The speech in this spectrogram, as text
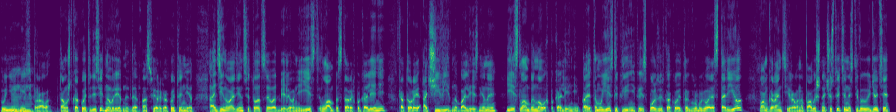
вы не mm-hmm. имеете права. Потому что какой-то действительно вредный для атмосферы, какой-то нет. Один в один ситуация в отбеливании. Есть лампы старых поколений, которые очевидно болезненные, есть лампы новых поколений. Поэтому, если клиника использует какое-то, грубо говоря, старье, вам гарантирована повышенная чувствительность, и вы уйдете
